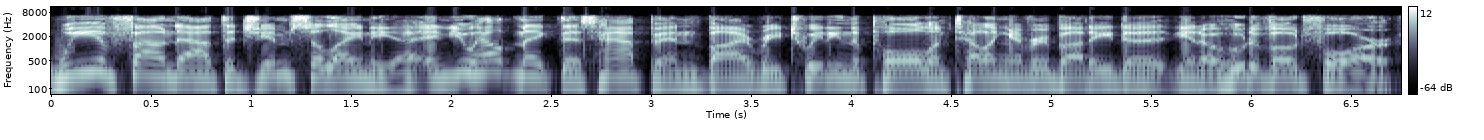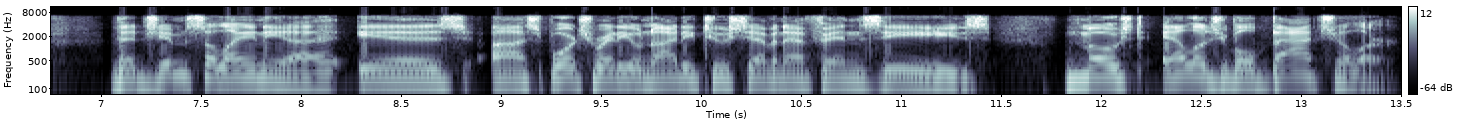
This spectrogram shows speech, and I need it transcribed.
we have found out that Jim Selania, and you helped make this happen by retweeting the poll and telling everybody to, you know, who to vote for. That Jim Selania is uh, Sports Radio 92.7 FNZ's most eligible bachelor.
